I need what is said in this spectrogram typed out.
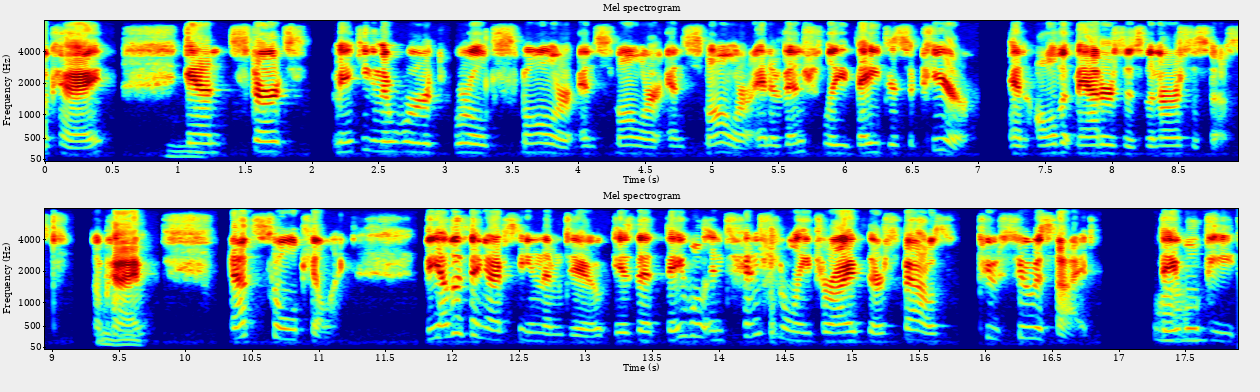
okay? Mm-hmm. And starts making the word world smaller and smaller and smaller. And eventually they disappear. And all that matters is the narcissist, okay? Mm-hmm. That's soul killing. The other thing I've seen them do is that they will intentionally drive their spouse to suicide. They will be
